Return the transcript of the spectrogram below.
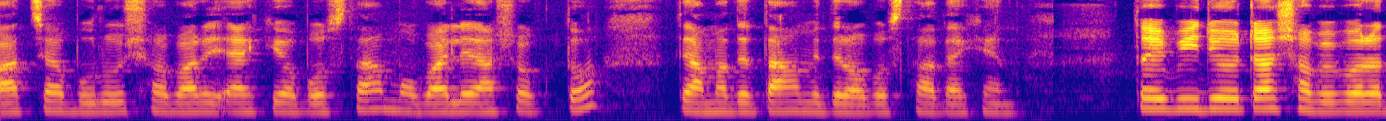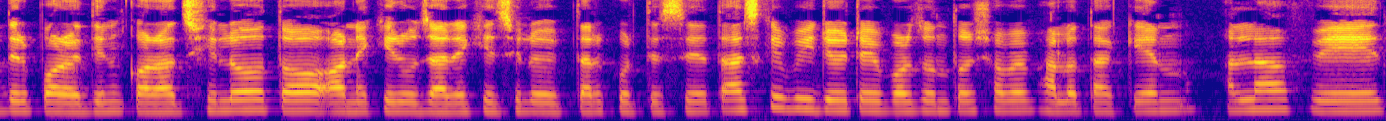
বাচ্চা, বুড়ো সবারই একই অবস্থা। মোবাইলে আসক্ত, তো আমাদের তাহমিদের অবস্থা দেখেন। তো এই ভিডিওটা সবে বরাদের পরের দিন করা ছিল। তো অনেকে রোজা রেখেছিল, ইফতার করতেছে। তো আজকে ভিডিওটা এ পর্যন্ত। সবাই ভালো থাকেন। আল্লাহ হাফেজ।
